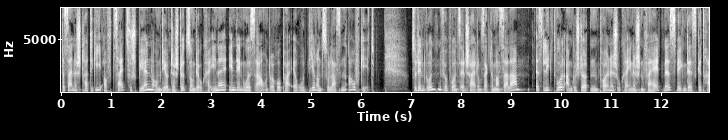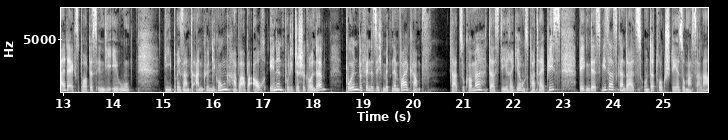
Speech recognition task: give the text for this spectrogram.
dass seine Strategie auf Zeit zu spielen, um die Unterstützung der Ukraine in den USA und Europa erodieren zu lassen, aufgeht. Zu den Gründen für Polens Entscheidung sagte Massala, es liegt wohl am gestörten polnisch-ukrainischen Verhältnis wegen des Getreideexportes in die EU. Die brisante Ankündigung habe aber auch innenpolitische Gründe. Polen befinde sich mitten im Wahlkampf. Dazu komme, dass die Regierungspartei PiS wegen des Visaskandals unter Druck stehe, so Massala.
